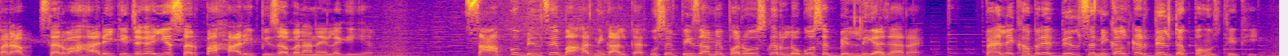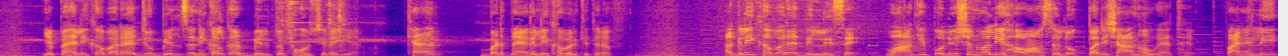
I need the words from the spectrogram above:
पर अब सर्वाहारी की जगह ये सर्पाहारी पिज्जा बनाने लगी है। सांप को बिल से बाहर निकालकर उसे पिज्जा में परोस कर लोगों से बिल लिया जा रहा है। पहले खबरें दिल से निकलकर दिल तक पहुँचती थी। ये पहली खबर है जो बिल से निकलकर बिल पे पहुँच रही है। खैर, बढ़ते हैं अगली खबर की तरफ़। अगली खबर है दिल्ली से। वहाँ की पोल्यूशन वाली हवाओं से लोग परेशान हो गए थे। फाइनली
